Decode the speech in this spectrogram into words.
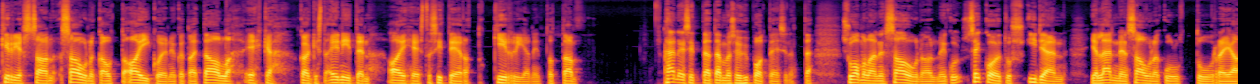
kirjassaan Sauna kautta aikojen, joka taitaa olla ehkä kaikista eniten aiheesta siteerattu kirja, niin tota, hän esittää tämmöisen hypoteesin, että suomalainen sauna on niin kuin sekoitus idän ja lännen saunakulttuureja,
